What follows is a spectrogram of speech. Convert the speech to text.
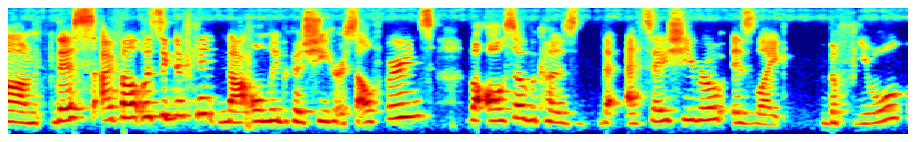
Um, this I felt was significant not only because she herself burns, but also because the essay she wrote is like the fuel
